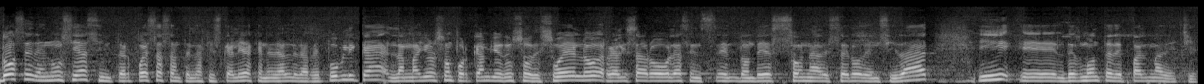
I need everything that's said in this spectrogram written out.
12 denuncias interpuestas ante la Fiscalía General de la República. La mayor son por cambio de uso de suelo, realizar obras en, donde es zona de cero densidad y eh, el desmonte de palma de chip.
